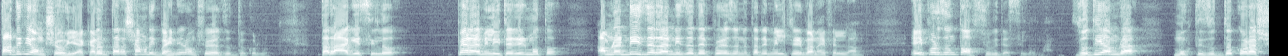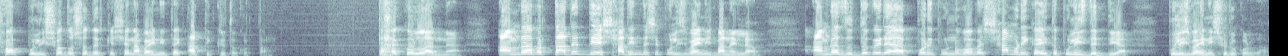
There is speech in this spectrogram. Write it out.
তাদেরই অংশ হইয়া, কারণ তারা সামরিক বাহিনীর অংশ হইয়া যুদ্ধ করল। তারা আগে ছিল প্যারামিলিটারির মতো। আমরা নিজেরা নিজেদের প্রয়োজনে তাদের মিলিটারি বানাই ফেললাম। এই পর্যন্ত অসুবিধা ছিল না। যদি আমরা মুক্তিযুদ্ধ করা সব পুলিশ সদস্যদেরকে সেনাবাহিনীতে আত্মীকৃত করতাম, তা করলাম না। আমরা আবার তাদের দেশ, স্বাধীন দেশে পুলিশ বাহিনী বানাইলাম। আমরা যুদ্ধ করে পরিপূর্ণভাবে সামরিকায়িত পুলিশদের দিয়া পুলিশ বাহিনী শুরু করলাম।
